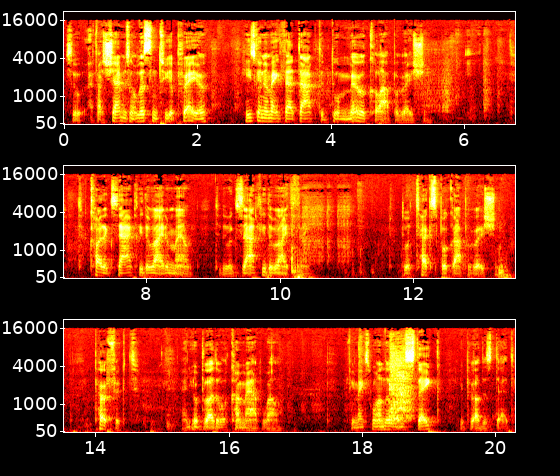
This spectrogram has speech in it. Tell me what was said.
So if Hashem is going to listen to your prayer, He's going to make that doctor do a miracle operation to cut exactly the right amount, to do exactly the right thing, do a textbook operation, perfect, and your brother will come out well. If he makes one little mistake, your brother's dead.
